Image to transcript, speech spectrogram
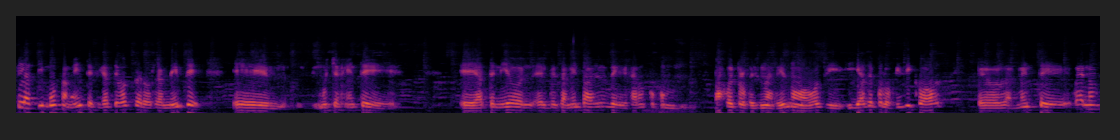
que lastimosamente, fíjate vos, pero realmente eh, mucha gente eh, ha tenido el, el pensamiento a veces de dejar un poco bajo el profesionalismo, vos, y, y ya sé por lo físico, vos, pero realmente, bueno,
